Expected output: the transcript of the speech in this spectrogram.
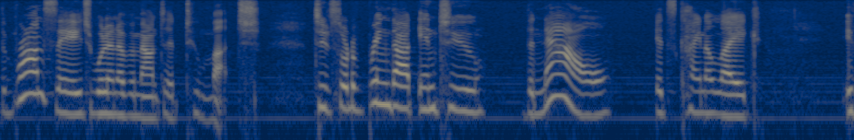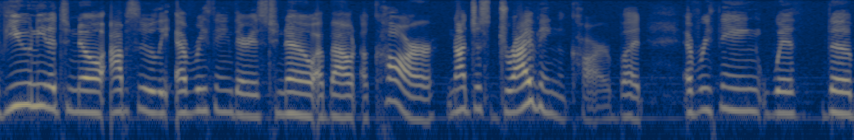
the Bronze Age wouldn't have amounted to much. To sort of bring that into the now, it's kind of like if you needed to know absolutely everything there is to know about a car, not just driving a car, but everything with the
